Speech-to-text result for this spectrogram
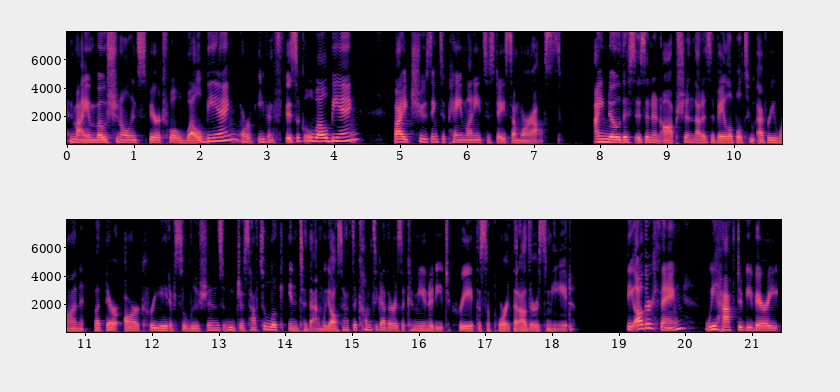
and my emotional and spiritual well being, or even physical well being, by choosing to pay money to stay somewhere else. I know this isn't an option that is available to everyone, but there are creative solutions. We just have to look into them. We also have to come together as a community to create the support that others need. The other thing we have to be very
